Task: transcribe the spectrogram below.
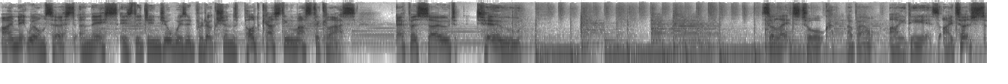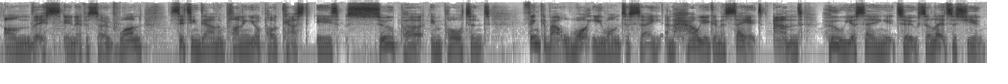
I'm Nick Wilmshurst, and this is the Ginger Wizard Productions Podcasting Masterclass, Episode 2. So let's talk about ideas. I touched on this in episode one. Sitting down and planning your podcast is super important. Think about what you want to say and how you're going to say it and who you're saying it to. So let's assume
